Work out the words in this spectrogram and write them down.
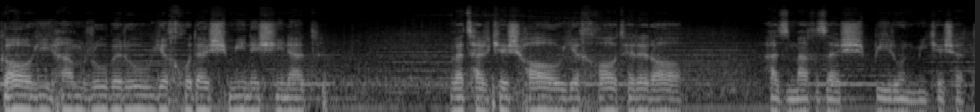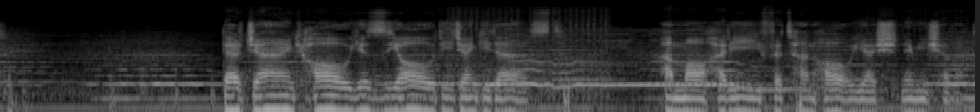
گاهی هم روبروی خودش می نشیند و ترکش های خاطره را از مغزش بیرون می کشد در جنگ های زیادی جنگیده است اما حریف تنهایش نمی شود.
